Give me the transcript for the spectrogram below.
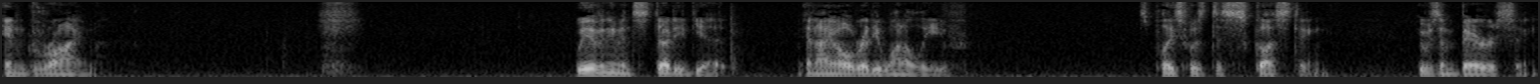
and grime. We haven't even studied yet, and I already want to leave. This place was disgusting. It was embarrassing.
